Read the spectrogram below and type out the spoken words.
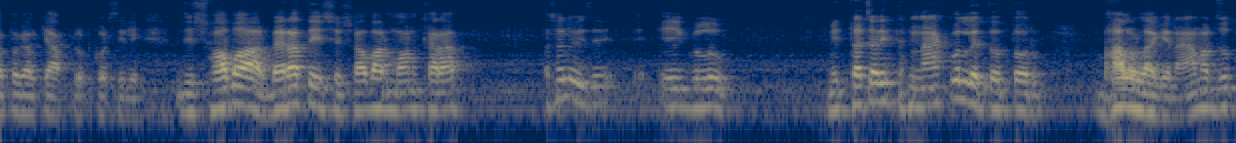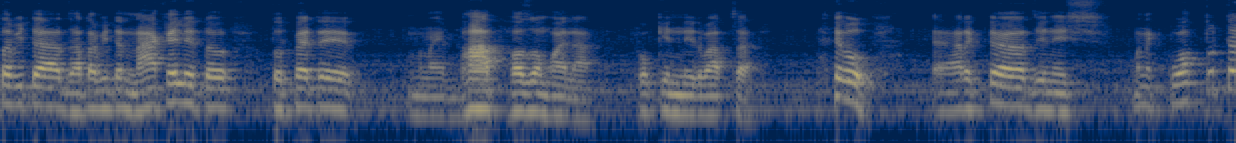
গতকালকে আপলোড করছিলি? যে সবার, বেড়াতে এসে সবার মন খারাপ। আসলে ওই যে এইগুলো মিথ্যাচারিতা না করলে তো তোর ভালো লাগে না। আমার জুতা পিটা ঝাঁটা পিটা না খাইলে তো তোর পেটে মানে ভাত হজম হয় না, ফকিন্নির বাচ্চা। ও, আরেকটা জিনিস মানে কতটা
